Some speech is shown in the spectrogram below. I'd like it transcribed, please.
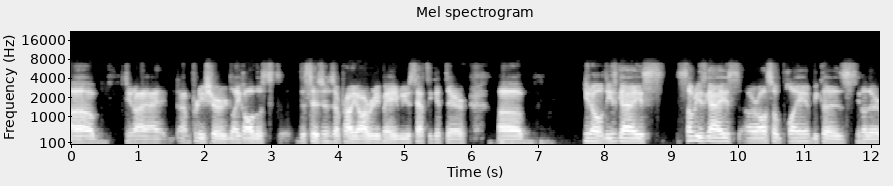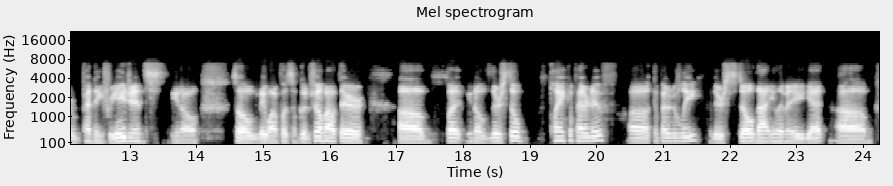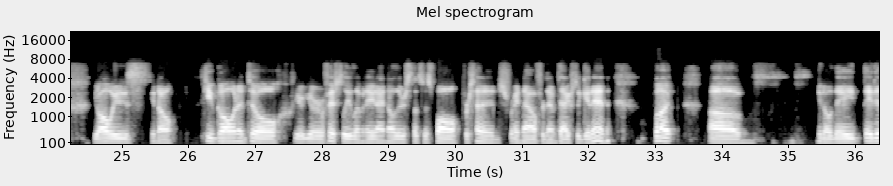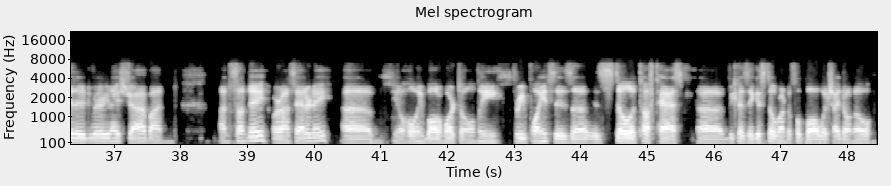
Um, you know, I I'm pretty sure like all those decisions are probably already made. We just have to get there. Um, you know, these guys some of these guys are also playing because you know they're pending free agents. You know, so they want to put some good film out there. Um, but you know they're still playing competitive, uh, competitively. They're still not eliminated yet. Um, you always you know keep going until you're, you're officially eliminated. I know there's such a small percentage right now for them to actually get in, but um, you know they they did a very nice job on on Sunday or on Saturday. Um, you know, holding Baltimore to only three points is uh, is still a tough task uh, because they can still run the football, which I don't know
